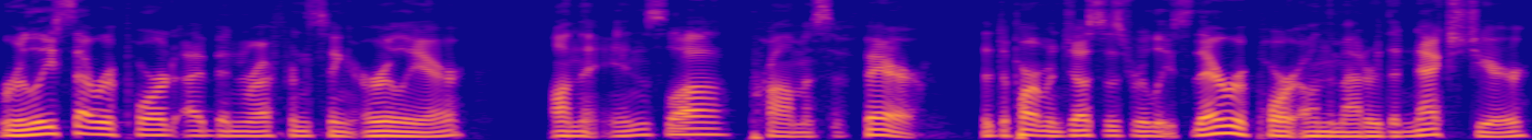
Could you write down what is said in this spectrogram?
released that report I've been referencing earlier on the Inslaw PROMIS affair. The Department of Justice released their report on the matter the next year.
